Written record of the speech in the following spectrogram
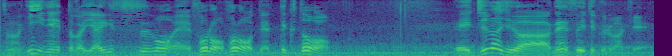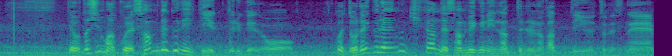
ー、その、いいねとかやりつつも、えー、フォロー、フォローってやっていくと、えじわじわね、増えてくるわけ。で、私今これ300人って言ってるけど、これどれぐらいの期間で300人になってるのかっていうとですね、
